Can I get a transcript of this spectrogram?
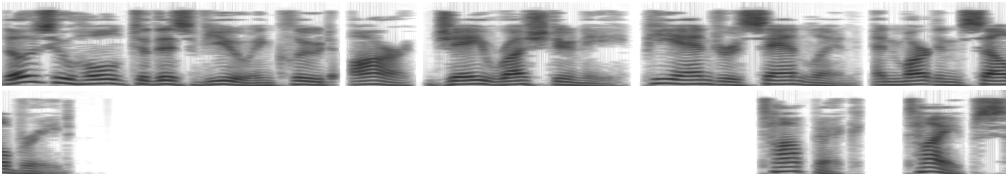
Those who hold to this view include, R. J. Rushdoony, P. Andrew Sandlin, and Martin Selbrede. Types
